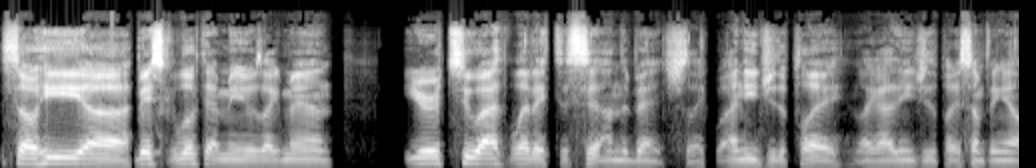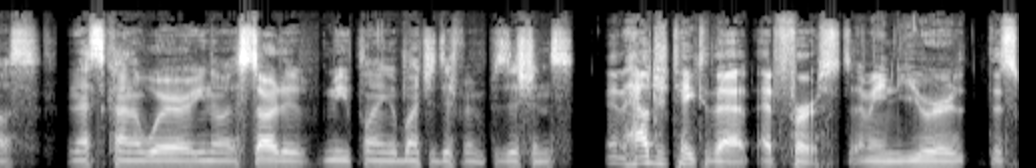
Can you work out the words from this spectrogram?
So he uh, basically looked at me. He was like, "Man, you're too athletic to sit on the bench. Like, I need you to play. Like, I need you to play something else." And that's kind of where you know it started. Me playing a bunch of different positions. And how'd you take to that at first? I mean, you were this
